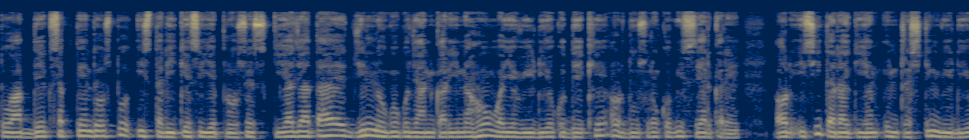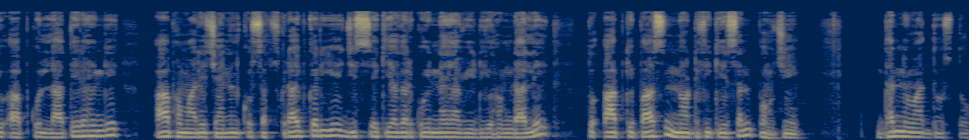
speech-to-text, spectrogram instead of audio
तो आप देख सकते हैं दोस्तों, इस तरीके से ये प्रोसेस किया जाता है। जिन लोगों को जानकारी ना हो, वह ये वीडियो को देखें और दूसरों को भी शेयर करें। और इसी तरह की हम इंटरेस्टिंग वीडियो आपको लाते रहेंगे। आप हमारे चैनल को सब्सक्राइब करिए, जिससे कि अगर कोई नया वीडियो हम डालें तो आपके पास नोटिफिकेशन पहुँचे। धन्यवाद दोस्तों।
